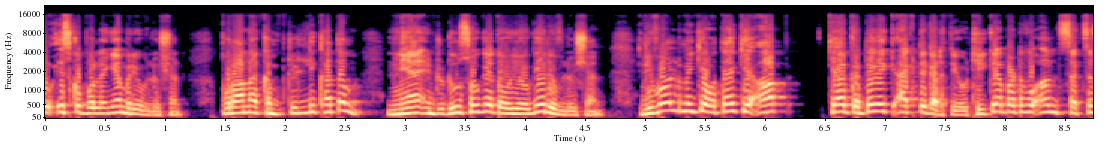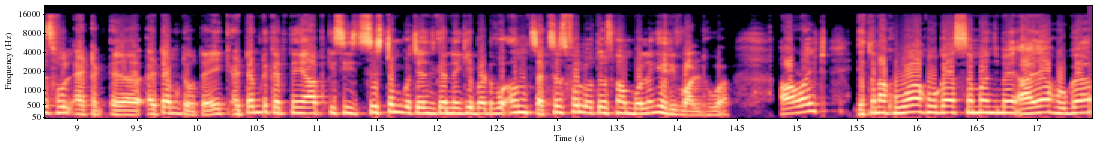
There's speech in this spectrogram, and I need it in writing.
तो इसको बोलेंगे हम रिवोल्यूशन पुराना कंप्लीटली खत्म, नया इंट्रोड्यूस हो गया तो ये हो गया रिवोल्यूशन रिवॉल्ट में क्या होता है कि आप क्या करते हो? एक एक्ट करते हो ठीक है? बट वो अनसक्सेसफुल अटेम्प्ट होता है। एक अटेम्प्ट करते हैं आप किसी सिस्टम को चेंज करने की बट वो अनसक्सेसफुल होते हैं उसको हम बोलेंगे रिवॉल्ट हुआ। राइट इतना हुआ होगा समझ में आया होगा।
